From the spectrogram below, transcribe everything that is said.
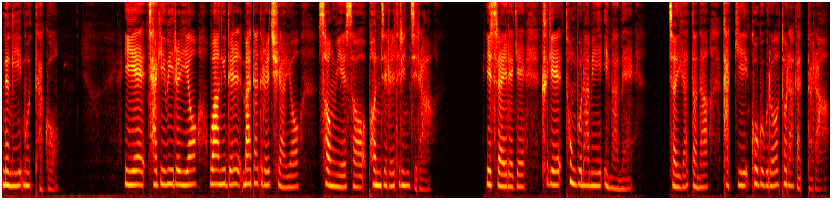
능히 못하고 이에 자기 위를 이어 왕이 될 마다들을 취하여 성 위에서 번제를 드린지라 이스라엘에게 크게 통분함이 임함에 저희가 떠나 각기 고국으로 돌아갔더라.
